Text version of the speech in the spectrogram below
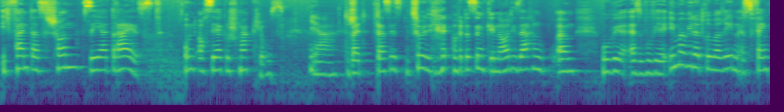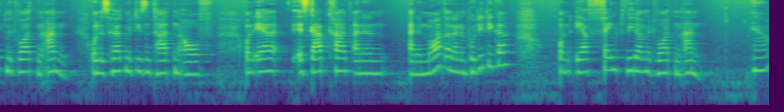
Ich fand das schon sehr dreist und auch sehr geschmacklos. Ja, das weil das ist, Entschuldige, aber das sind genau die Sachen, ähm, wo wir, also wo wir immer wieder drüber reden. Es fängt mit Worten an und es hört mit diesen Taten auf. Und er, es gab gerade einen, einen Mord an einem Politiker und er fängt wieder mit Worten an. Ja.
